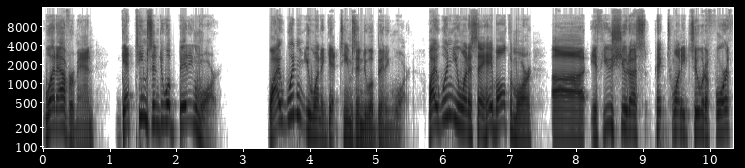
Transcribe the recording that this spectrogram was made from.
Whatever, man. Get teams into a bidding war. Why wouldn't you want to get teams into a bidding war? Why wouldn't you want to say, hey, Baltimore, uh, if you shoot us pick 22 at a fourth,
